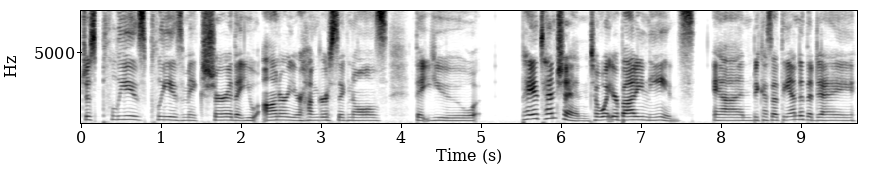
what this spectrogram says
Just please, please make sure that you honor your hunger signals, that you pay attention to what your body needs. And because at the end of the day,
